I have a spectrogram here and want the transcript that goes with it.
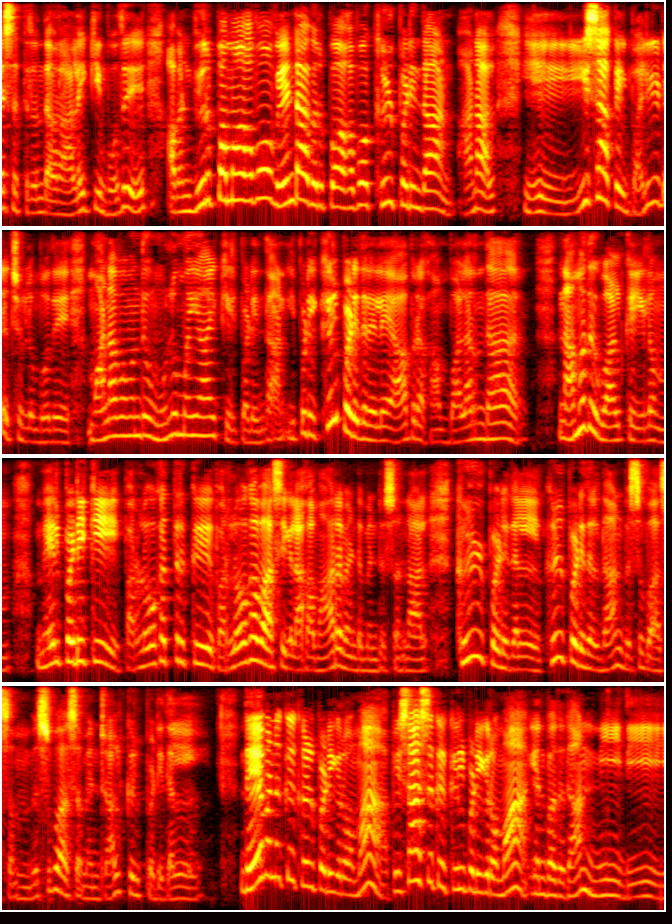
தேசத்திலிருந்து அவர் அழைக்கும் போது அவன் விருப்பமாகவோ வேண்டா விருப்பமாகவோ கீழ்ப்படிந்தான். ஆனால் ஏ ஈசாக்கை பலியிடச் சொல்லும்போது மனவம் வந்து முழுமையாய் கீழ்ப்படிந்தான். இப்படி கீழ்ப்படிதலிலே ஆபிரகாம் வளர்ந்தார். நமது வாழ்க்கையிலும் மேல்படிக்கு பரலோகத்திற்கு பரலோகவாசிகளாக மாற வேண்டும் என்று சொன்னால் கீழ்ப்படிதல் கீழ்ப்படிதல் தான் விசுவாசம். விசுவாசம் என்றால் கீழ்ப்படிதல். தேவனுக்கு கீழ்ப்படுகிறோமா? பிசாசுக்கு கீழ்ப்படுகிறோமா? என்பதுதான் நீதி.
